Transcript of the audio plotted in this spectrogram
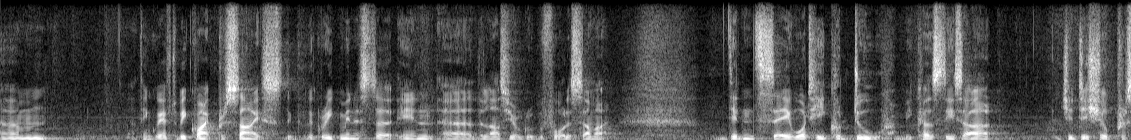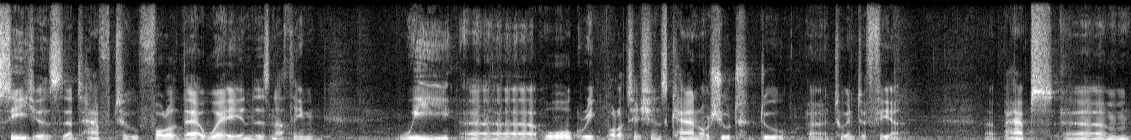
Um, I think we have to be quite precise. The, the Greek minister in uh, the last Eurogroup before the summer didn't say what he could do because these are judicial procedures that have to follow their way and there's nothing we uh, or Greek politicians can or should do uh, to interfere. Uh, perhaps um,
